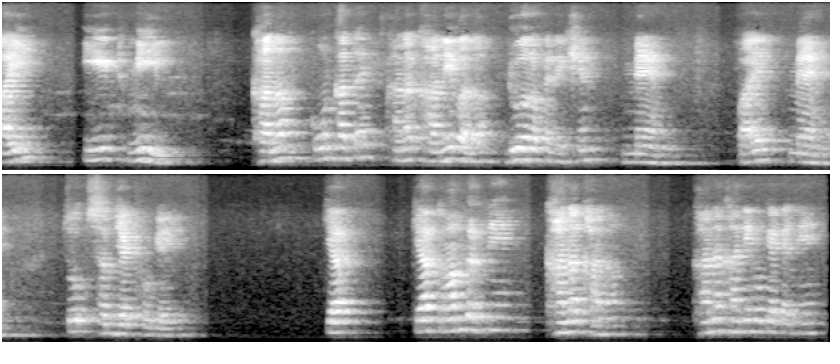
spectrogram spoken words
आई ईट मील खाना कौन खाता है? खाना खाने वाला डूअर ऑफ़ एन एक्शन मैं हूँ। फ़ाइल मैं हूँ। तो सब्जेक्ट हो गया ये क्या क्या काम करते हैं? खाना खाना। खाना खाने को क्या कहते हैं?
